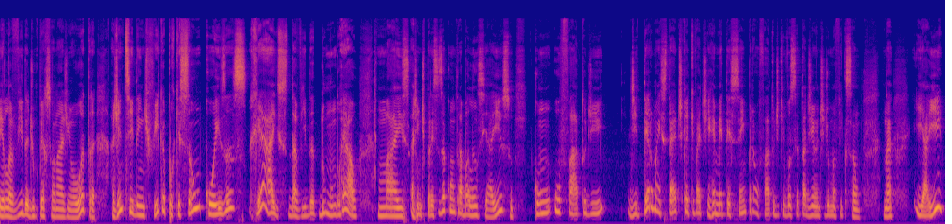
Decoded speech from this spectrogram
pela vida de um personagem ou outra, a gente se identifica porque são coisas reais da vida do mundo real. Mas a gente precisa contrabalancear isso com o fato de, de ter uma estética que vai te remeter sempre ao fato de que você está diante de uma ficção. Né? E aí,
